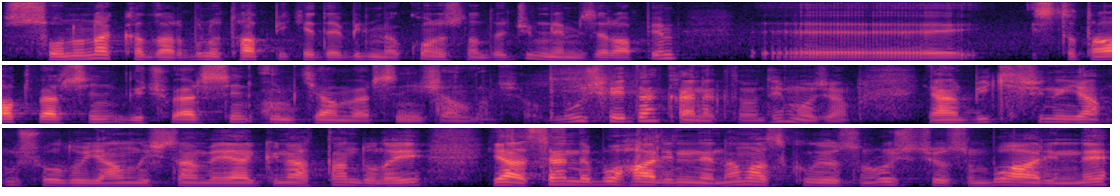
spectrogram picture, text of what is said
sonuna kadar bunu tatbik edebilme konusunda da cümlemize Rabbim e, istitaat versin, güç versin, Amin. imkan versin inşallah. İnşallah. Bu şeyden kaynaklanıyor değil mi hocam? Yani bir kişinin yapmış olduğu yanlıştan veya günahtan dolayı ya sen de bu halinle namaz kılıyorsun, oruç tutuyorsun bu halinle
